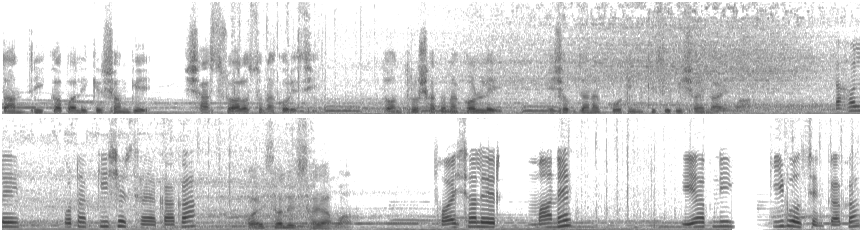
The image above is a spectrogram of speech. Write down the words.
তান্ত্রিক কপালিকের সঙ্গে শাস্ত্র আলোচনা করেছি। তন্ত্র সাধনা করলে এসব জানা কঠিন কিছু বিষয় নয় মা। তাহলে ওটা কিসের ছায়া কাকা? ফয়সালের ছায়া মা। ফয়সালের মানে? এ আপনি কি বলছেন কাকা?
